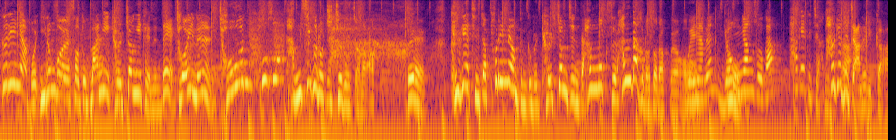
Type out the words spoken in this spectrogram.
끓이냐 뭐 이런 거에서도 많이 결정이 되는데 저희는 저온 효소 방식으로 추출했잖아요. 네. 그게 진짜 프리미엄 등급을 결정짓는데 한 몫을 한다 그러더라고요. 왜냐면 영양소가 파괴되지 않으니까. 파괴되지 않으니까.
